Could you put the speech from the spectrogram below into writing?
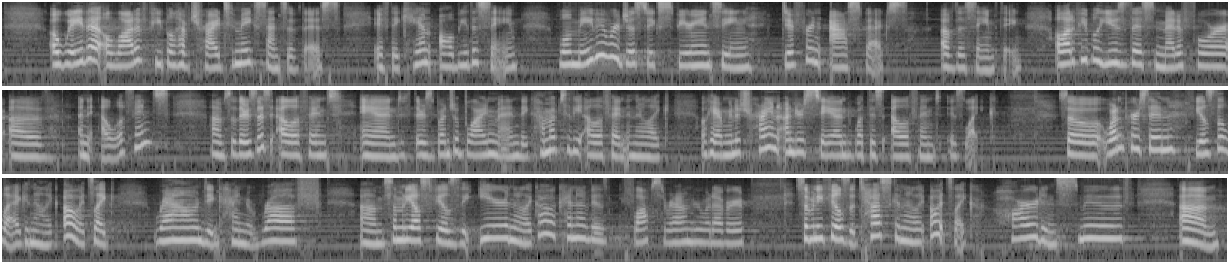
A way that a lot of people have tried to make sense of this, if they can't all be the same, well, maybe we're just experiencing different aspects of the same thing. A lot of people use this metaphor of an elephant. Um, so there's this elephant, and there's a bunch of blind men. They come up to the elephant, and they're like, okay, I'm going to try and understand what this elephant is like. So one person feels the leg and they're like, oh, it's like round and kind of rough. Um, somebody else feels the ear and they're like, oh, it kind of is, flops around or whatever. Somebody feels the tusk and they're like, oh, it's like hard and smooth. Um,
